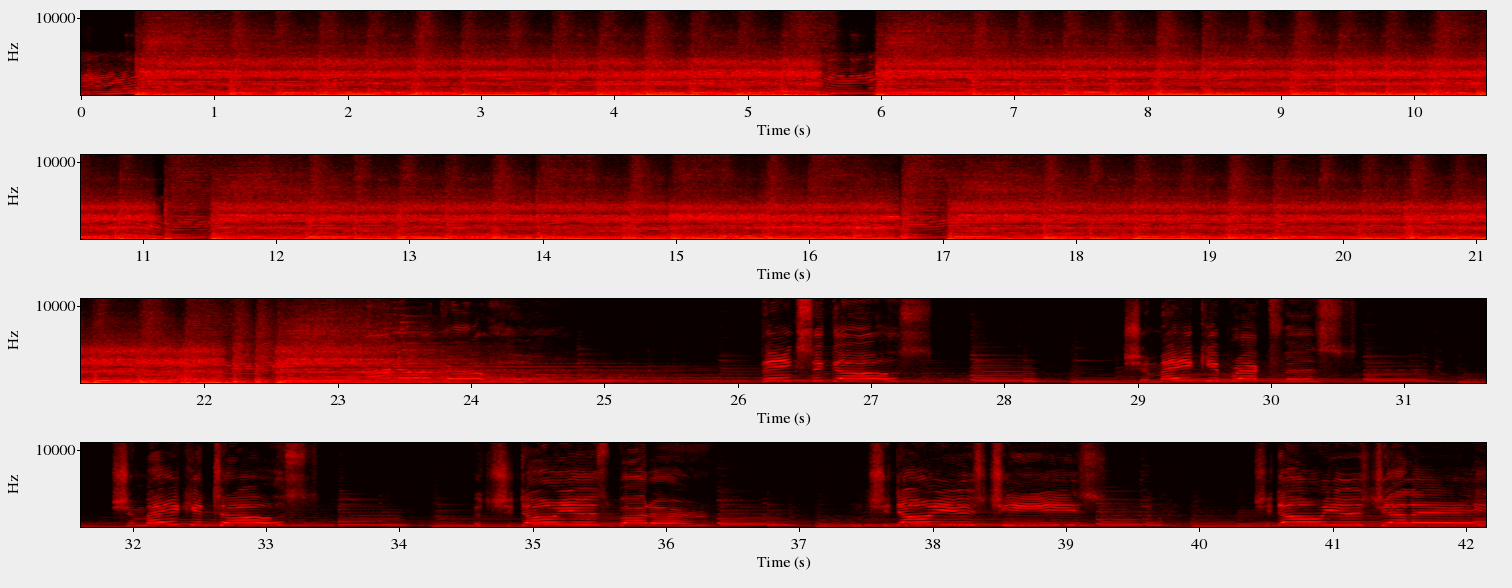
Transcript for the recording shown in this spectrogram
She'll make you toast. But she don't use butter. And she don't use cheese. She don't use jelly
